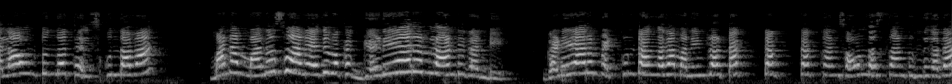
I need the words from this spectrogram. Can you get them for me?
ఎలా ఉంటుందో తెలుసుకుందామా మన మనసు అనేది ఒక గడియారం లాంటిదండి గడియారం పెట్టుకుంటాం కదా మన ఇంట్లో టక్ టక్ టక్ అని సౌండ్ వస్తా ఉంటుంది కదా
